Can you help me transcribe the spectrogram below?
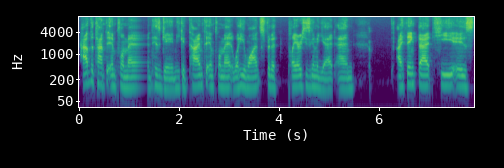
have the time to implement his game. He could time to implement what he wants for the players he's going to get. And i think that he is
